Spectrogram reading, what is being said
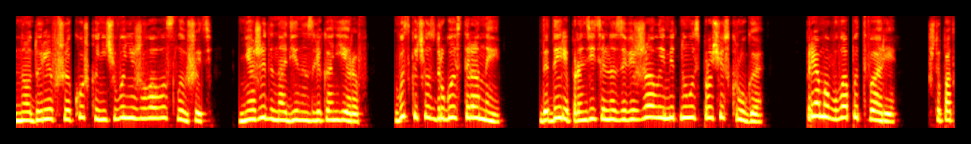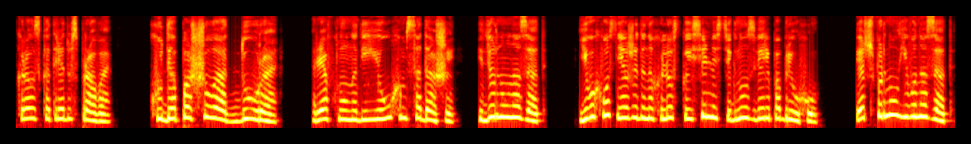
Но одуревшая кошка ничего не желала слышать. Неожиданно один из леканьеров выскочил с другой стороны. Дедери пронзительно завизжала и метнулась прочь из круга. Прямо в лапы твари, что подкралась к отряду справа. «Куда пошла, дура?» Рявкнул над ее ухом Садаши и дернул назад. Его хвост неожиданно хлестко и сильно стегнул зверя по брюху и отшвырнул его назад.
